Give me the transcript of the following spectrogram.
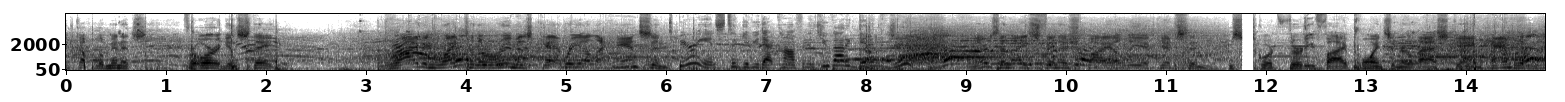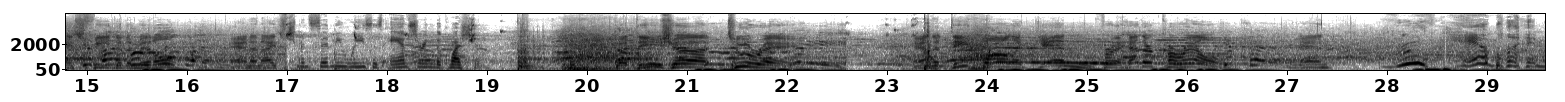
early couple of minutes for Oregon State. Driving right to the rim is Gabriella Hanson. Experience to give you that confidence. You got to get in the gym. There's a nice finish by Aaliyah Gibson. Scored 35 points in her last game. Hamblin, nice feed to the middle, and a nice. Freshman Sydney Wiese is answering the question. Khadija Toure. And the deep ball again for Heather Corral. And Ruth Hamblin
